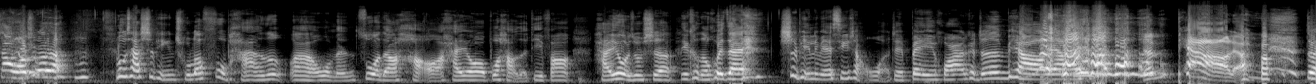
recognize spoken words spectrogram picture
那我说的。录下视频，除了复盘啊、我们做的好，还有不好的地方，还有就是你可能会在视频里面欣赏我这背花可真漂亮，真漂亮，对。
